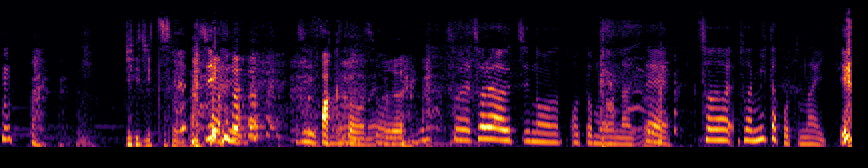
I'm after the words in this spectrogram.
事実をね 事実事実ファクトをね。それそれはうちの夫も同じでそれそれ見たことないっていう。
